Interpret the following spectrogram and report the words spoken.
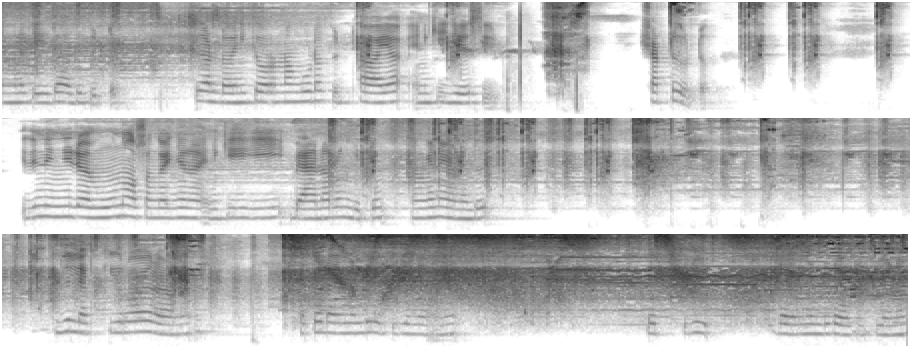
നിങ്ങൾ ചെയ്താൽ അത് കിട്ടും. ഇത് കണ്ടോ? എനിക്ക് ഒരെണ്ണം കൂടെ കിട്ടായ എനിക്ക് ജേഴ്സി കിട്ടും. ഷർട്ട് കിട്ടും. ഇതിന് ഇനി മൂന്ന് ദിവസം കഴിഞ്ഞാൽ എനിക്ക് ഈ ബാനറും കിട്ടും. അങ്ങനെയാണിത്. ഇത് ലക്കി റോയലാണ് ഒക്കെ ഡയമണ്ട് കെട്ടിക്കുന്നതാണ് ഒത്തിരി ഡയമണ്ട് ടോപ്പ് ചെയ്യണം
